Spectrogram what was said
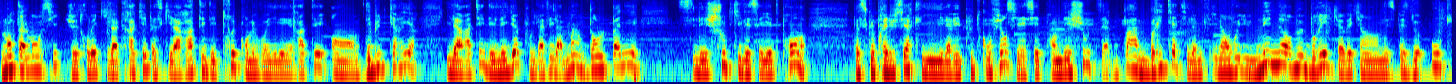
Mentalement aussi, j'ai trouvé qu'il a craqué parce qu'il a raté des trucs qu'on le voyait rater en début de carrière. Il a raté des lay-ups où il avait la main dans le panier. Les shoots qu'il essayait de prendre, parce que près du cercle, il avait plus de confiance, il a essayé de prendre des shoots, un briquette, il a, il a envoyé une énorme brique avec un espèce de hook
